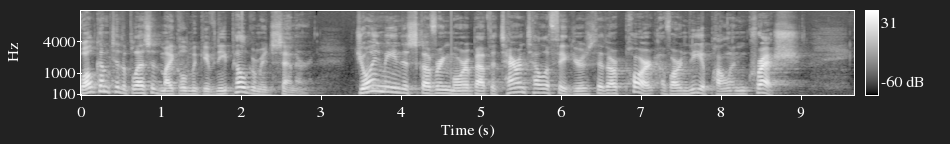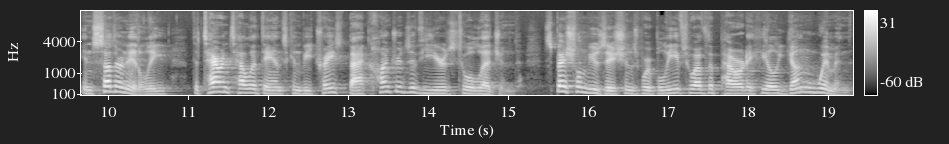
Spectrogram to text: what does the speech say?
Welcome to the Blessed Michael McGivney Pilgrimage Center. Join me in discovering more about the Tarantella figures that are part of our Neapolitan creche. In southern Italy, the Tarantella dance can be traced back hundreds of years to a legend. Special musicians were believed to have the power to heal young women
